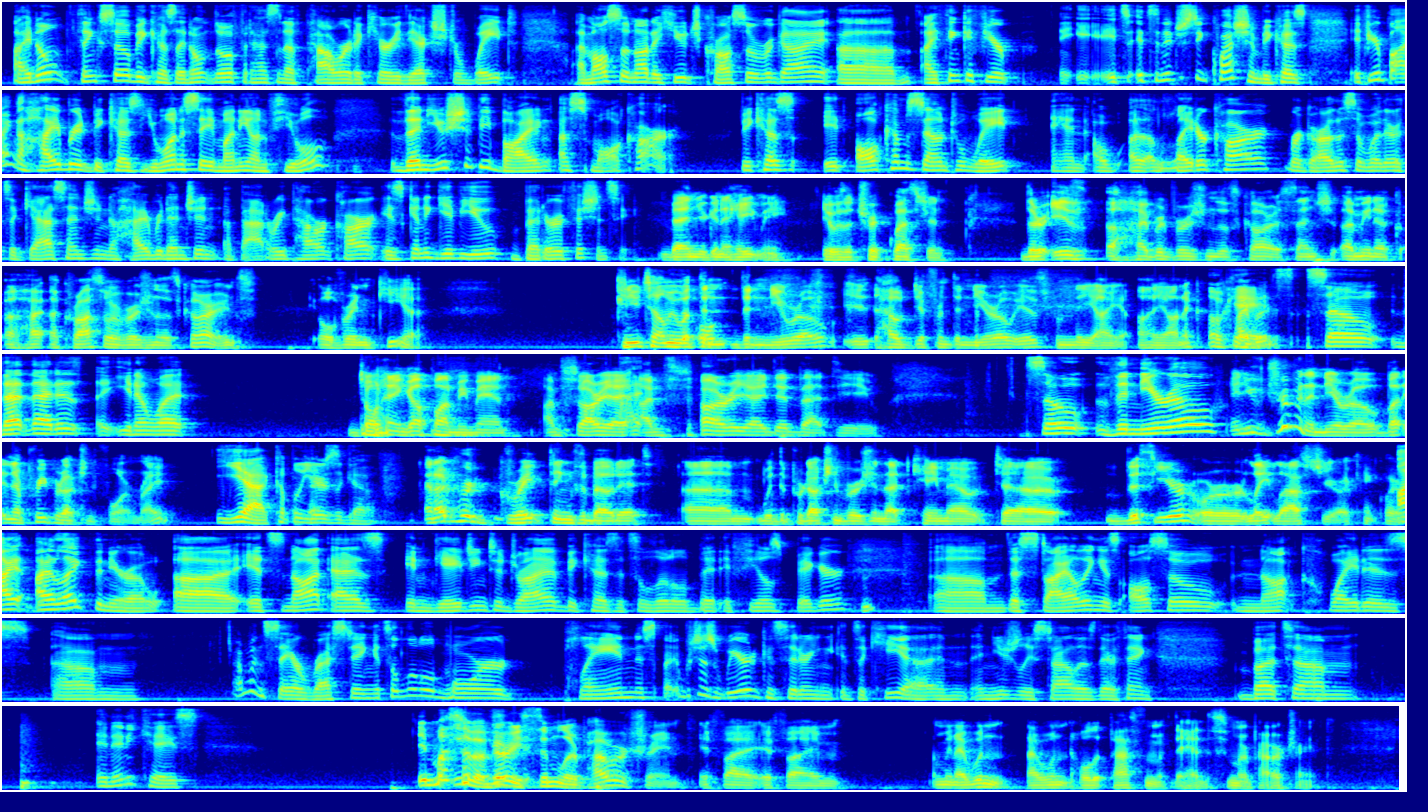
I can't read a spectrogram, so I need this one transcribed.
I don't think so because I don't know if it has enough power to carry the extra weight. I'm also not a huge crossover guy. Um, I think if you're, it's it's an interesting question because if you're buying a hybrid because you want to save money on fuel, then you should be buying a small car because it all comes down to weight. And a, a lighter car, regardless of whether it's a gas engine, a hybrid engine, a battery powered car, is going to give you better efficiency. Ben, you're gonna hate me. It was a trick question. There is a hybrid version of this car, essentially. I mean, a, a, a crossover version of this car. It's over in Kia. Can you tell me what the the Niro, is, how different the Niro is from the I- Ioniq? Okay, hybrid? so that that is, you know what? Don't hang up on me, man. I'm sorry. I, I- I'm sorry I did that to you. So the Niro, And you've driven a Niro, but in a pre-production form, right? yeah, a couple Okay. years ago. And I've heard great things about it um, with the production version that came out uh, this year or late last year. I can't quite. I, I like the Niro. Uh, it's not as engaging to drive because it's a little bit. It feels bigger. Um, the styling is also not quite as. Um, I wouldn't say arresting. It's a little more plain, which is weird considering it's a Kia and, and usually style is their thing. But um, in any case, it must have a very similar powertrain. If I if I'm, I mean, I wouldn't I wouldn't hold it past them if they had the similar powertrain.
